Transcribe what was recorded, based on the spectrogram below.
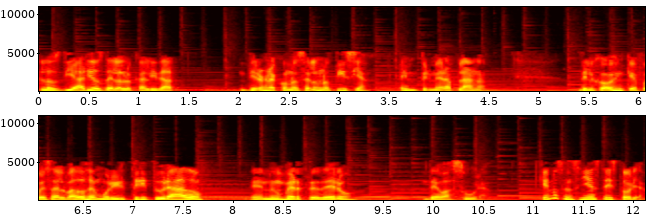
los diarios de la localidad dieron a conocer la noticia, en primera plana, del joven que fue salvado de morir triturado en un vertedero de basura. ¿Qué nos enseña esta historia?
